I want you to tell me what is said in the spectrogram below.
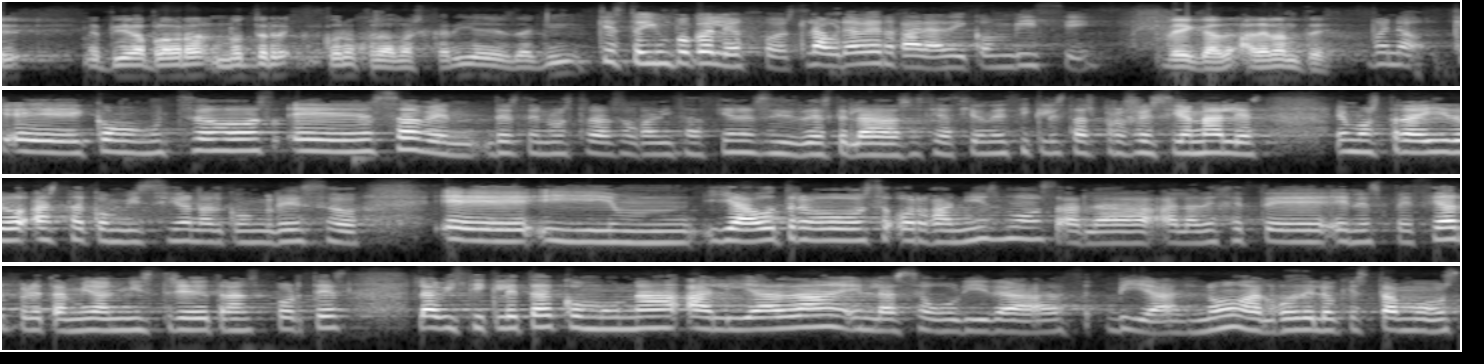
It, Me pide la palabra, no te reconozco la mascarilla desde aquí. Que estoy un poco lejos. Laura Vergara, de Convici. Venga, adelante. Bueno, que, como muchos eh, saben, desde nuestras organizaciones y desde la Asociación de Ciclistas Profesionales hemos traído a esta comisión al Congreso eh, y, a otros organismos, a la, a la DGT en especial, pero también al Ministerio de Transportes, la bicicleta como una aliada en la seguridad vial, ¿no? algo de lo que estamos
